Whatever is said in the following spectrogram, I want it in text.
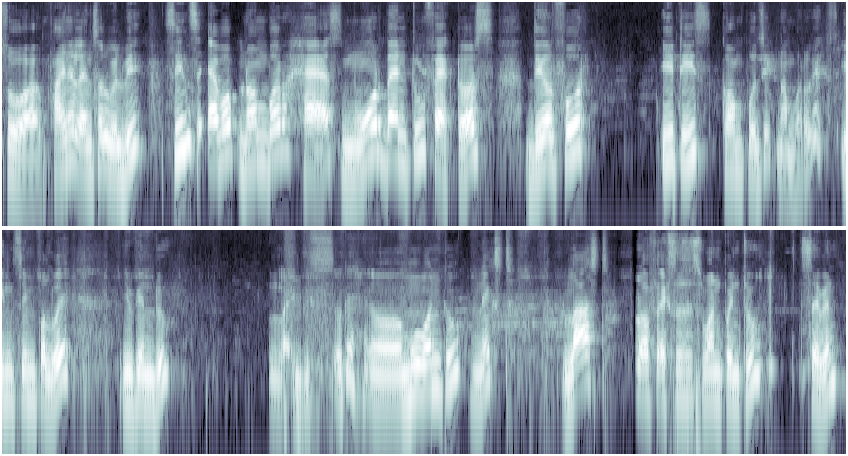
So uh, final answer will be since above number has more than two factors therefore it is composite number okay? In simple way you can do like this okay? Uh, move on to next. Last of exercise 1.27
